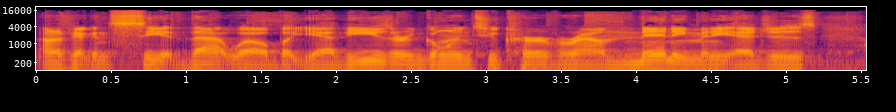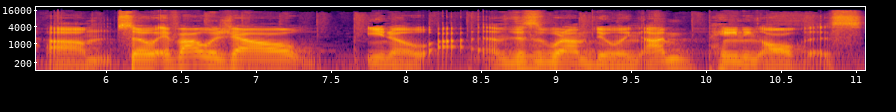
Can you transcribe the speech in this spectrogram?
I don't know if you can see it that well, but yeah, these are going to curve around many, many edges. Um, so if I was y'all, you know, this is what I'm doing. I'm painting all this.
